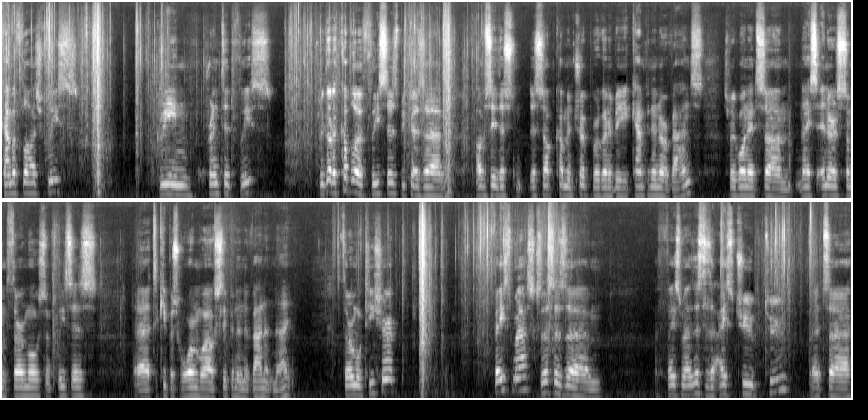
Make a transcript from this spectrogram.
camouflage fleece, green printed fleece. We got a couple of fleeces because um, obviously this this upcoming trip we're going to be camping in our vans. So we wanted some nice inners, some thermals, some fleeces uh, to keep us warm while sleeping in the van at night. Thermal t-shirt, face mask. So this is um, a face mask. This is an ice tube two. It's uh,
